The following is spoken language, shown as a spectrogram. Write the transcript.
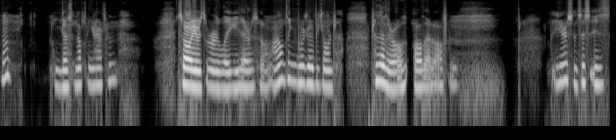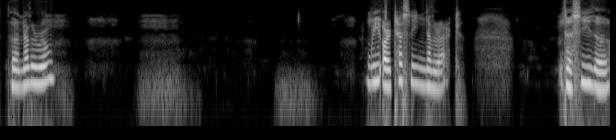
Hmm? Guess nothing happened. Sorry, it was really laggy there, so I don't think we're going to be going to, to Nether all, all that often. But here, since this is the Nether room, we are testing Netherrack to see the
